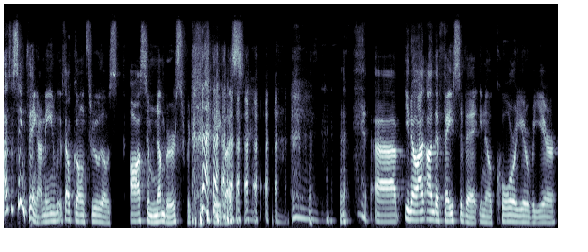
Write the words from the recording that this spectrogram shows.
That's the same thing. I mean, without going through those awesome numbers which gave us, uh, you know, on, on the face of it, you know, core year over year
